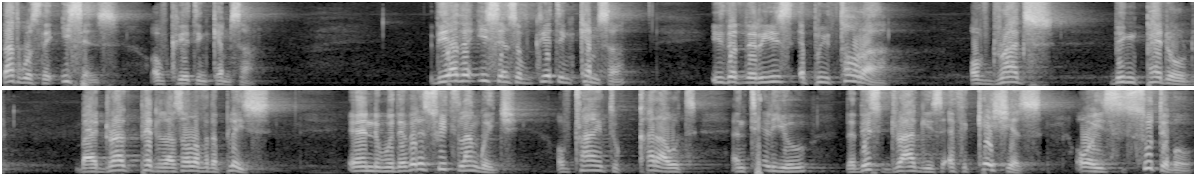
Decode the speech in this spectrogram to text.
That was the essence of creating KEMSA. The other essence of creating KEMSA is that there is a plethora of drugs being peddled by drug peddlers all over the place, and with a very sweet language of trying to cut out and tell you that this drug is efficacious or is suitable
